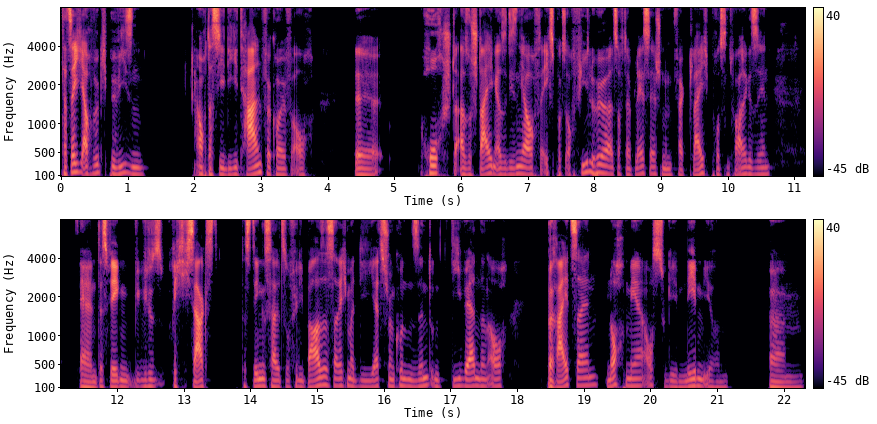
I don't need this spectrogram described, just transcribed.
tatsächlich auch wirklich bewiesen, auch dass die digitalen Verkäufe auch äh, hoch, also steigen. Also die sind ja auf der Xbox auch viel höher als auf der PlayStation im Vergleich prozentual gesehen. Ähm, deswegen, wie, wie du richtig sagst, das Ding ist halt so für die Basis, sag ich mal, die jetzt schon Kunden sind und die werden dann auch bereit sein, noch mehr auszugeben neben ihrem ähm,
